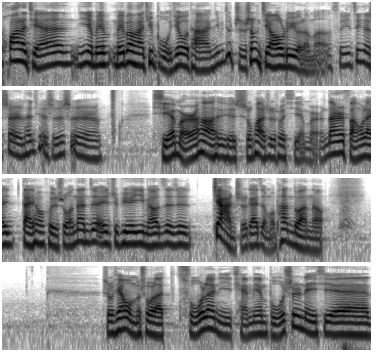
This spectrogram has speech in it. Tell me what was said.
花了钱，你也没没办法去补救它，你不就只剩焦虑了吗？所以这个事儿它确实是邪门儿哈，实话实说邪门。但是反过来，大家会说，那这 HPV 疫苗这这价值该怎么判断呢？首先我们说了，除了你前面不是那些。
